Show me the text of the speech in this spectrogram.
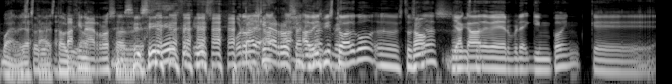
Bueno, ya historia- está, está olvidado. rosas. Sí, de- sí, es, es Bueno, página ¿ha- rosa. ¿Habéis animal, visto me- algo eh, estos No. días? Ya acaba de ver Breaking Point, que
